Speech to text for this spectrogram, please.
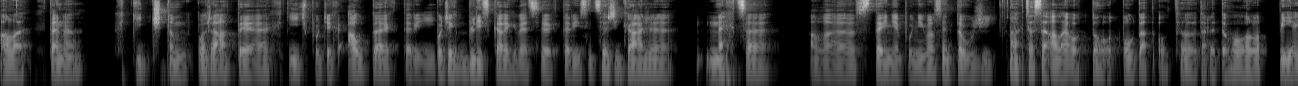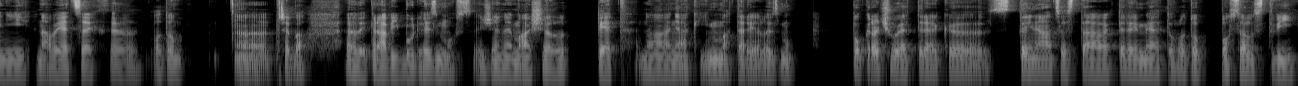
ale ten chtíč tam pořád je, chtíč po těch autech, který, po těch blízkavých věcech, který sice říká, že nechce, ale stejně po nich vlastně touží. A chce se ale od toho odpoutat, od eh, tady toho lpění na věcech, eh, o tom eh, třeba vypráví buddhismus, že nemáš lpět na nějaký materialismu. Pokračuje track Stejná cesta, ve kterém je tohleto poselství.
